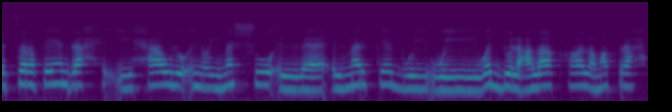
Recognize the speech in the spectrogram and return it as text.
الطرفين رح يحاولوا إنه يمشوا المركب ويودوا العلاقة لمطرح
